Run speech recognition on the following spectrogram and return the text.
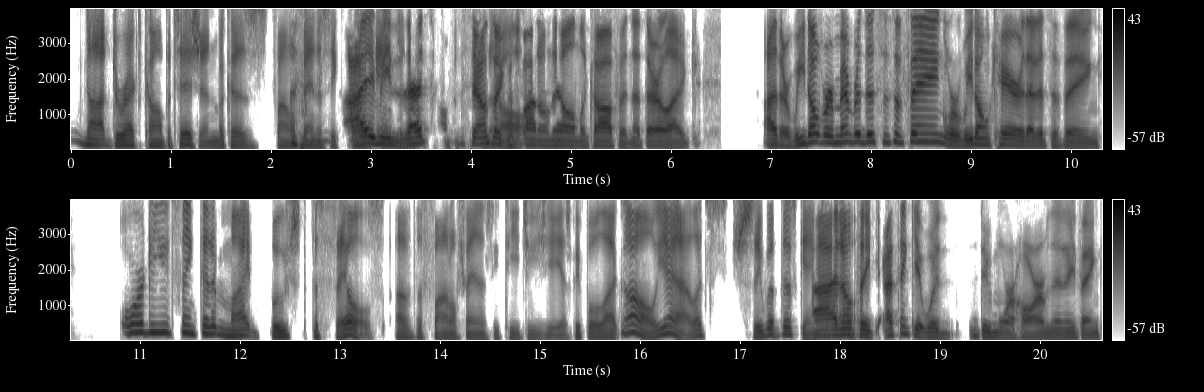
not direct competition because Final Fantasy I mean, competition sounds like the all. final nail in the coffin that they're like, either we don't remember this is a thing or we don't care that it's a thing. Or do you think that it might boost the sales of the Final Fantasy TCG as people are like, oh yeah, let's see what this game. I don't think. I think it would do more harm than anything.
